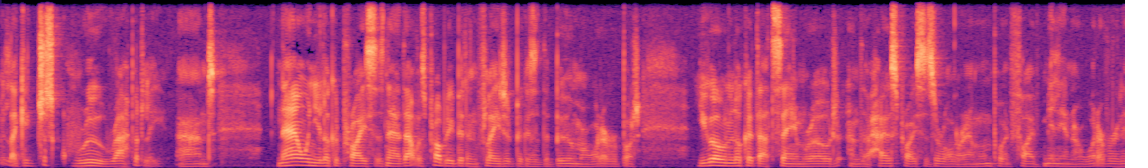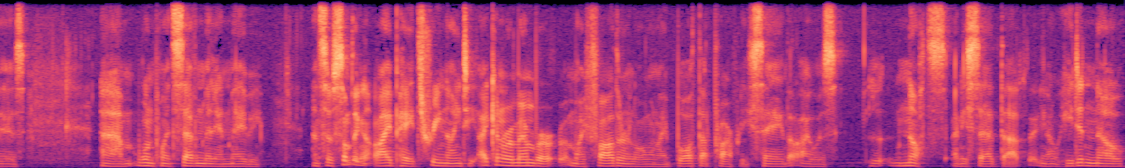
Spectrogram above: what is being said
like it just grew rapidly. And now, when you look at prices, now that was probably a bit inflated because of the boom or whatever, but you go and look at that same road and the house prices are all around 1.5 million or whatever it is. um, 1.7 million maybe. And so something I paid 390. I can remember my father-in-law when I bought that property saying that I was nuts, and he said that you know he didn't know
